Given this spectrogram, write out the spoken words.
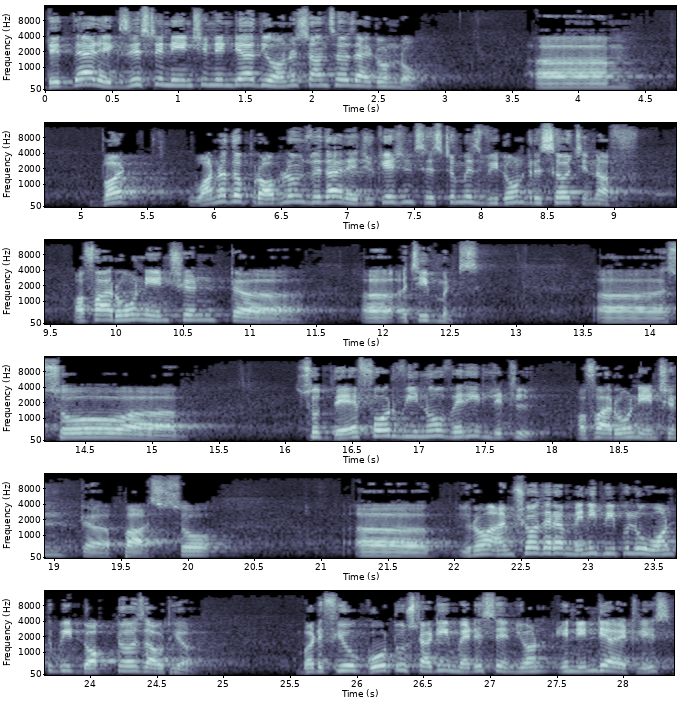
did that exist in ancient India? The honest answer is I don't know. Um, but one of the problems with our education system is we don't research enough of our own ancient uh, achievements. So, so therefore, we know very little of our own ancient uh, past. So, uh, you know, I'm sure there are many people who want to be doctors out here. But if you go to study medicine, you're, in India at least,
